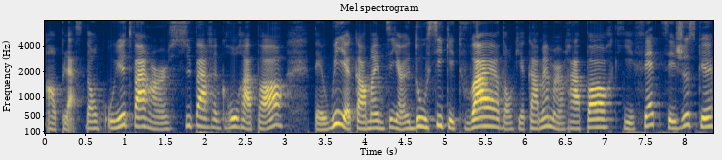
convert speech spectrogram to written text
en place. Donc, au lieu de faire un super gros rapport, ben oui, il y a quand même, il y a un dossier qui est ouvert, donc il y a quand même un rapport qui est fait. C'est juste que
